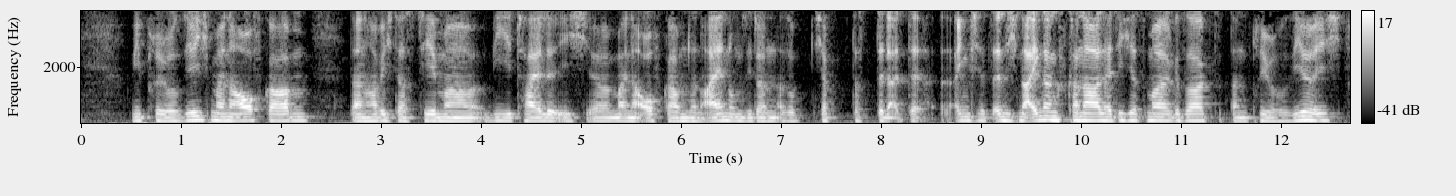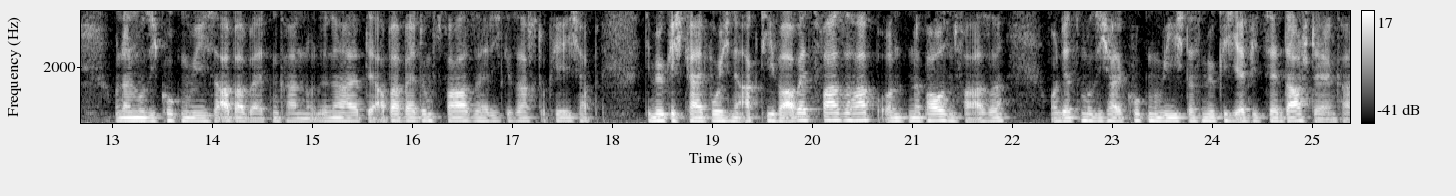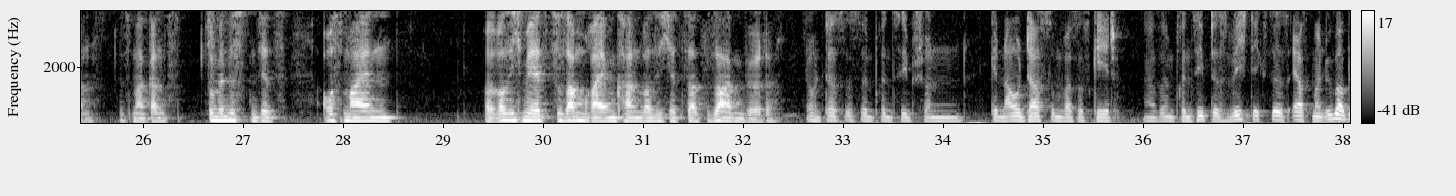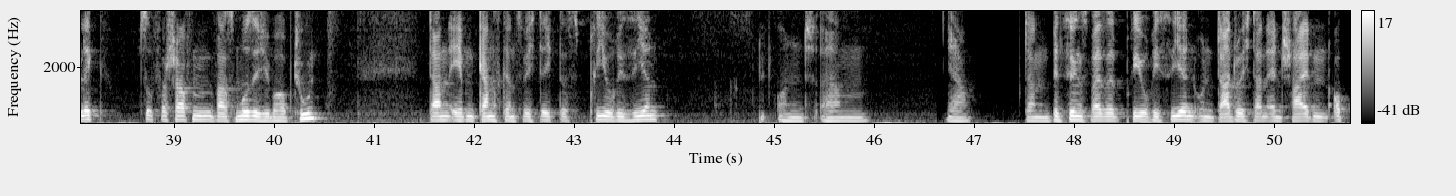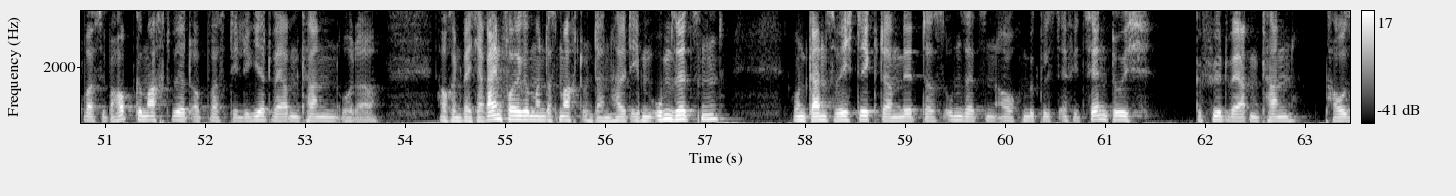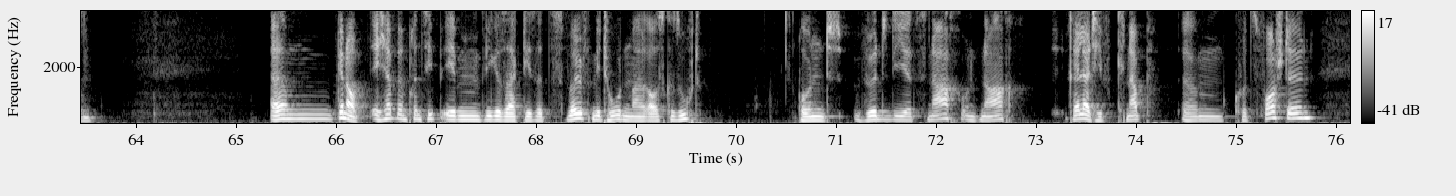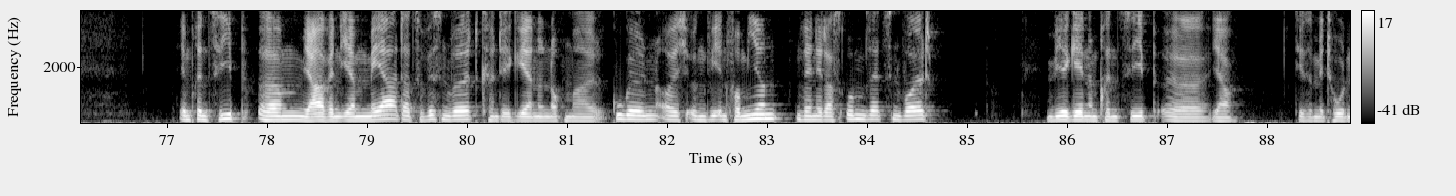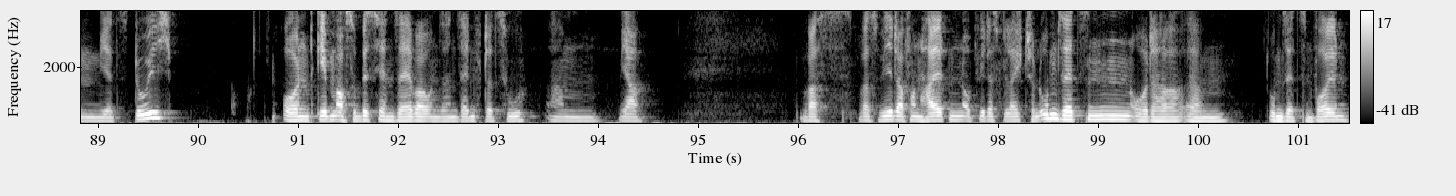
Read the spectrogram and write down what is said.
Wie priorisiere ich meine Aufgaben? Dann habe ich das Thema, wie teile ich äh, meine Aufgaben dann ein, um sie dann, also ich habe das der, der, eigentlich letztendlich einen Eingangskanal, hätte ich jetzt mal gesagt, dann priorisiere ich und dann muss ich gucken, wie ich es abarbeiten kann. Und innerhalb der Abarbeitungsphase hätte ich gesagt, okay, ich habe die Möglichkeit, wo ich eine aktive Arbeitsphase habe und eine Pausenphase. Und jetzt muss ich halt gucken, wie ich das möglichst effizient darstellen kann. Jetzt mal ganz, zumindest jetzt aus meinen, was ich mir jetzt zusammenreiben kann, was ich jetzt dazu sagen würde. Und das ist im Prinzip schon genau das, um was es geht. Also im Prinzip das Wichtigste ist erstmal einen Überblick zu verschaffen, was muss ich überhaupt tun. Dann eben ganz, ganz wichtig, das Priorisieren und ähm, ja, dann beziehungsweise priorisieren und dadurch dann entscheiden, ob was überhaupt gemacht wird, ob was delegiert werden kann oder auch in welcher Reihenfolge man das macht und dann halt eben umsetzen. Und ganz wichtig, damit das Umsetzen auch möglichst effizient durch geführt werden kann, Pausen. Ähm, genau, ich habe im Prinzip eben, wie gesagt, diese zwölf Methoden mal rausgesucht und würde die jetzt nach und nach relativ knapp ähm, kurz vorstellen. Im Prinzip, ähm, ja, wenn ihr mehr dazu wissen wollt, könnt ihr gerne nochmal googeln, euch irgendwie informieren, wenn ihr das umsetzen wollt. Wir gehen im Prinzip, äh, ja, diese Methoden jetzt durch und geben auch so ein bisschen selber unseren Senf dazu. Ähm, ja, was, was wir davon halten, ob wir das vielleicht schon umsetzen oder ähm, umsetzen wollen.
